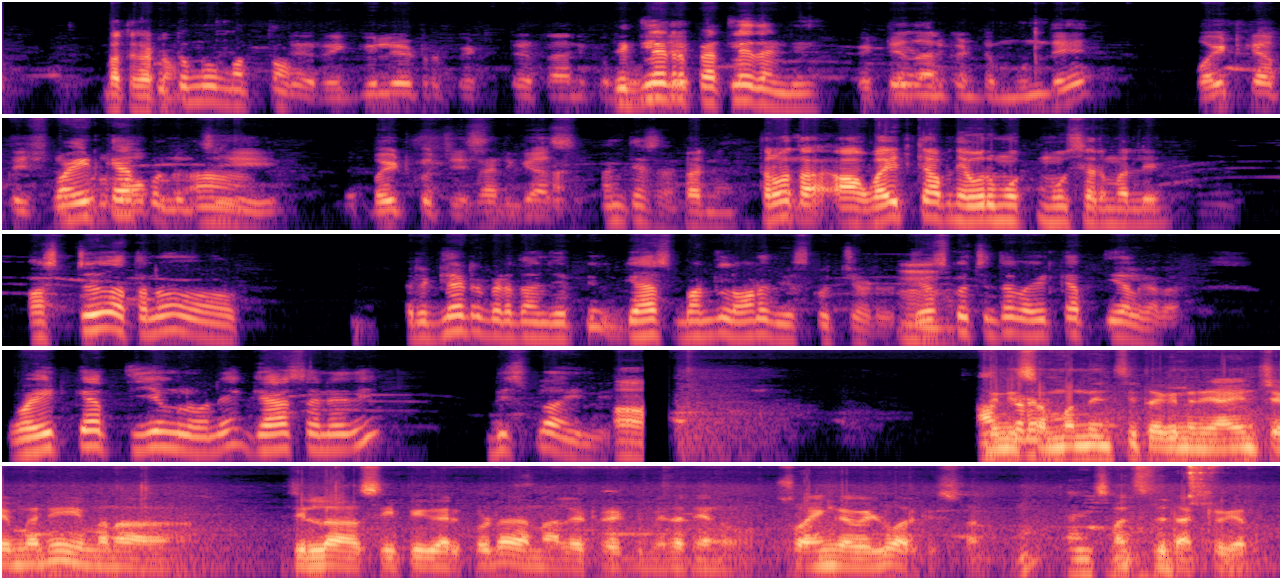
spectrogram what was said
బతకటం. కుటుంబం మొత్తం. రెగ్యులేటర్ పెట్టడానికి ముందే- రెగ్యులేటర్ పెట్టలేదండి. పెట్టేదానికంటే ముందే వైట్ క్యాప్ White cap, నుంచి బయటకు వచ్చేసింది గ్యాస్ అంతే సార్. కానీ తర్వాత ఆ వైట్ క్యాప్ ఎవరు మూ- మూసారు మళ్ళీ? ఫస్ట్ అతను రెగ్యులేటర్ పెడదామని చెప్పి గ్యాస్ బండ్లు లోన తీసుకొచ్చాడు. తీసుకొచ్చిన తర్వాత వైట్ క్యాప్ తీయాలి కదా వైట్ క్యాప్ తీయంలోనే గ్యాస్ అనేది డిస్ప్లే అయింది ఆ. దీనికి సంబంధించి తగిన న్యాయం చేయమని మన జిల్లా సిపి గారికి కూడా నా లెటర్ హెడ్ మీద నేను స్వయంగా వెళ్ళి వారికి ఇస్తాను థాంక్స్. మంచిది డాక్టర్ గారు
